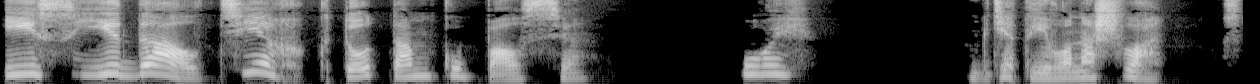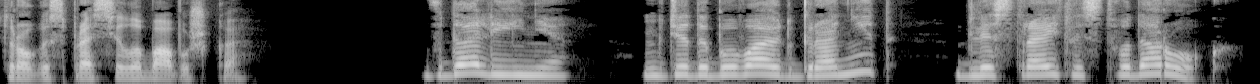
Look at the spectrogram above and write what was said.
и съедал тех, кто там купался. «Ой, где ты его нашла?» — строго спросила бабушка. «В долине, где добывают гранит для строительства дорог».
